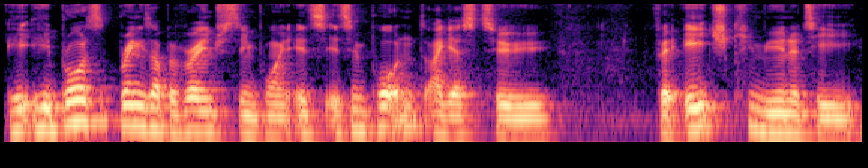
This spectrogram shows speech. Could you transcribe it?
he, he brought brings up a very interesting point. It's it's important, I guess, to for each community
